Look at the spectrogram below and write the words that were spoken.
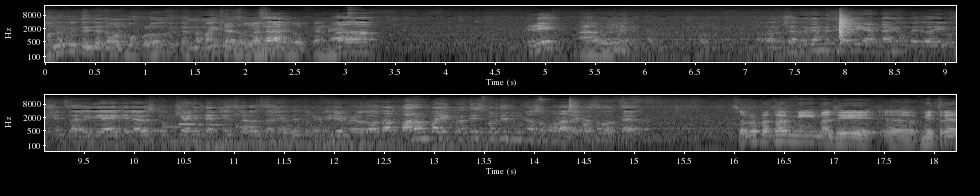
म्हणून मी त्यांच्यासमोर मोकळं होतो. त्यांना माहिती. रेडी आरोले चंद्रकांत खैरे यांनाही उमेदवारी घोषित झालेली आहे. गेल्या वेळेस तुमची आणि त्यांचीच लढत झाली होती. तुम्ही विजय मिळवला होता. पारंपरिक प्रतिस्पर्धी तुमच्यासमोर आलाय. कसं बघताय आता? सर्वप्रथम मी माझे मित्र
